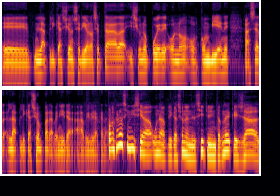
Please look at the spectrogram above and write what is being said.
eh, la aplicación sería o aceptada y si uno puede o no o conviene hacer la aplicación para venir a, vivir a Canadá. Por lo general se inicia una aplicación en el sitio de internet que ya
